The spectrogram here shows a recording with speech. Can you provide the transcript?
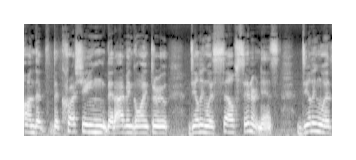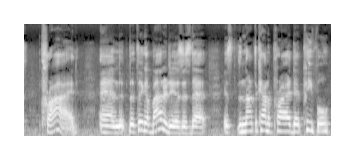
on the the crushing that I've been going through, dealing with self centeredness, dealing with pride, and the thing about it is, is that it's not the kind of pride that people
